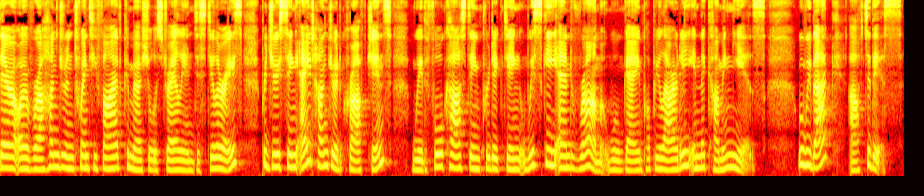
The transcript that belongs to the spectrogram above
There are over 125 commercial Australian distilleries producing 800 craft gins, with forecasting predicting whiskey and rum will gain popularity in the coming years. We'll be back after this.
